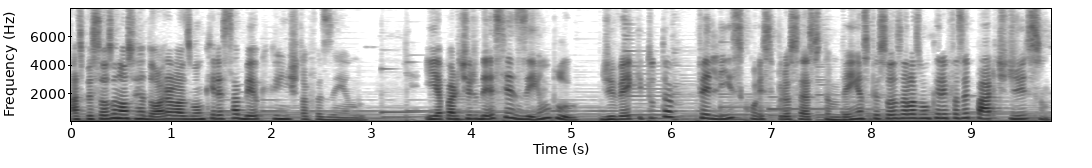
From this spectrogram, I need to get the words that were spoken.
As pessoas ao nosso redor, elas vão querer saber o que, que a gente está fazendo. E a partir desse exemplo, de ver que tu tá feliz com esse processo também, as pessoas elas vão querer fazer parte disso.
